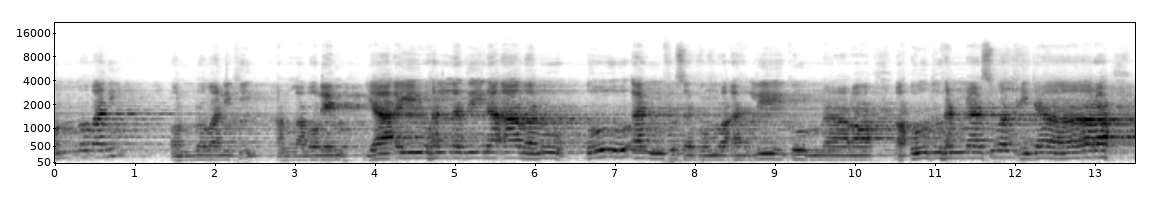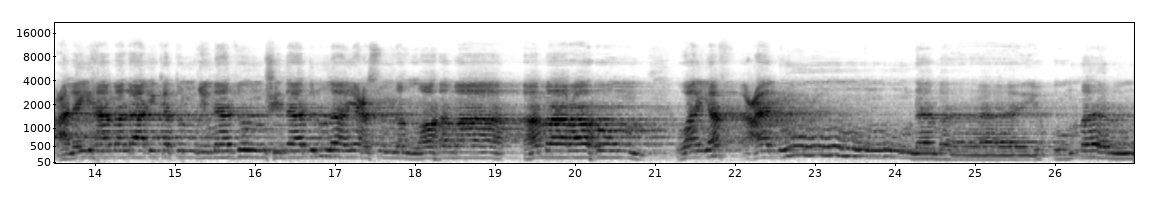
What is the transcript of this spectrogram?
অন্য মানি অন্য মানি কি আল্লাহ বলেন ইয়া আইয়ুহাল্লাযীনা আমানু قوا أنفسكم وأهليكم نارا وقودها الناس والحجارة عليها ملائكة غلاظ شداد لا يعصون الله ما أمرهم ويفعلون ما يؤمرون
